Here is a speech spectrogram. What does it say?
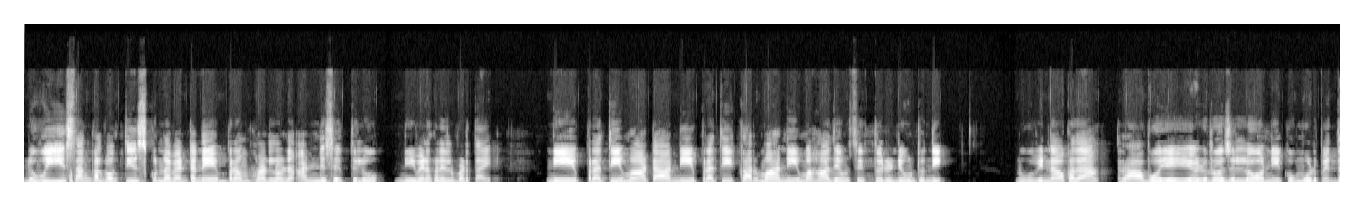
నువ్వు ఈ సంకల్పం తీసుకున్న వెంటనే బ్రహ్మాండలోని అన్ని శక్తులు నీ వెనక నిలబడతాయి. నీ ప్రతి మాట నీ ప్రతి కర్మ నీ మహాదేవుని శక్తితో నిండి ఉంటుంది. నువ్వు విన్నావు కదా రాబోయే ఏడు రోజుల్లో నీకు మూడు పెద్ద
